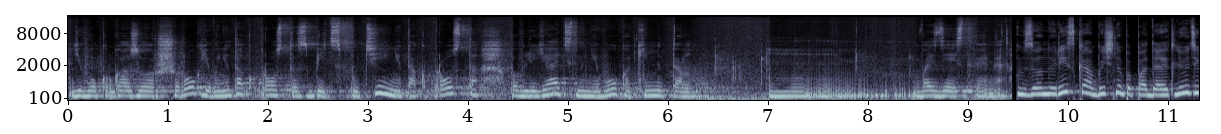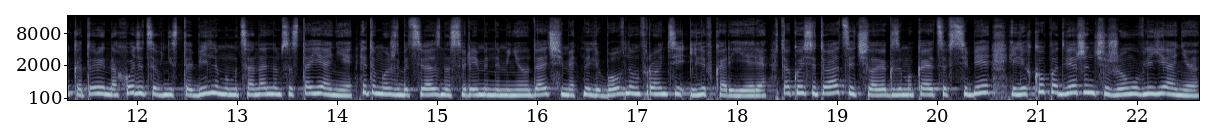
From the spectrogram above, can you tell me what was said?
его кругозор широк, его не так просто сбить с пути, не так просто повлиять на него какими-то воздействиями. В зону риска обычно попадают люди, которые находятся в нестабильном эмоциональном состоянии. Это может быть связано с временными неудачами на любовном фронте или в карьере. В такой ситуации человек замыкается в себе и легко подвержен чужому влиянию.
